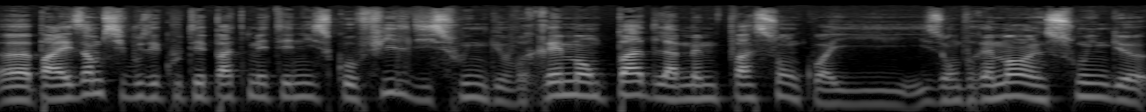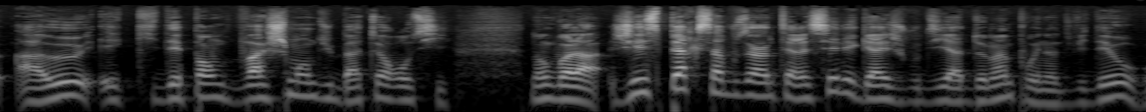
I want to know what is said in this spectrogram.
par exemple, si vous écoutez Pat Metheny Scofield, ils swing vraiment pas de la même façon. Quoi. Ils, ont vraiment un swing à eux et qui dépend vachement du batteur aussi. Donc voilà, j'espère que ça vous a intéressé les gars je vous dis à demain pour une autre vidéo.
